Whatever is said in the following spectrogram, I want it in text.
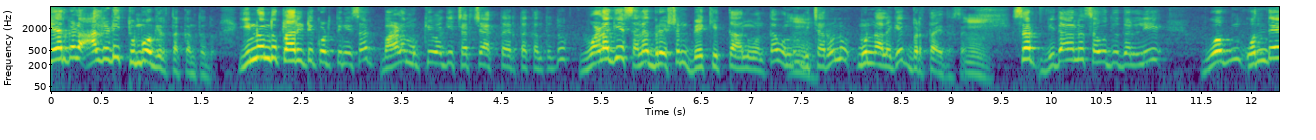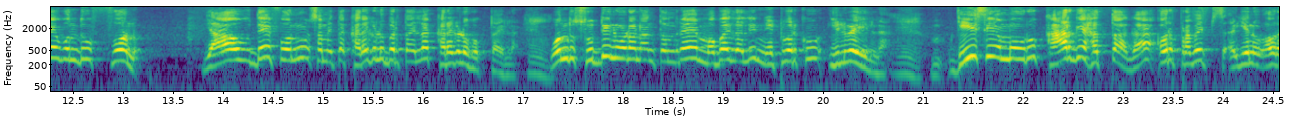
ಚೇರ್ಗಳು ಆಲ್ರೆಡಿ ತುಂಬೋಗಿರ್ತಕ್ಕಂಥದ್ದು. ಇನ್ನೊಂದು ಕ್ಲಾರಿಟಿ ಕೊಡ್ತೀನಿ ಸರ್ ಬಹಳ ಮುಖ್ಯವಾಗಿ ಚರ್ಚೆ ಆಗ್ತಾ ಇರ್ತಕ್ಕಂಥದ್ದು ಒಳಗೆ ಸೆಲೆಬ್ರೇಷನ್ ಬೇಕಿತ್ತ ಅನ್ನುವಂಥ ಒಂದು ವಿಚಾರವನ್ನು ಮುನ್ನಾಲೆಗೆ ಬರ್ತಾ ಇದೆ ಸರ್. ಸರ್ ವಿಧಾನಸೌಧದಲ್ಲಿ ಒಂದೇ ಒಂದು ಫೋನ್ ಯಾವುದೇ ಫೋನು ಸಮೇತ ಕರೆಗಳು ಬರ್ತಾ ಇಲ್ಲ, ಕರೆಗಳು ಹೋಗ್ತಾ ಇಲ್ಲ. ಒಂದು ಸುದ್ದಿ ನೋಡೋಣ ಅಂತಂದ್ರೆ ಮೊಬೈಲಲ್ಲಿ ನೆಟ್ವರ್ಕು ಇಲ್ವೇ ಇಲ್ಲ. ಡಿ ಸಿ ಎಂ ಅವರು ಕಾರ್ಗೆ ಹತ್ತಾಗ ಅವರ ಪ್ರೈವೇಟ್ ಏನು, ಅವರ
